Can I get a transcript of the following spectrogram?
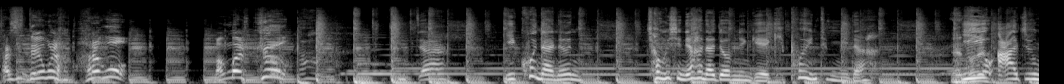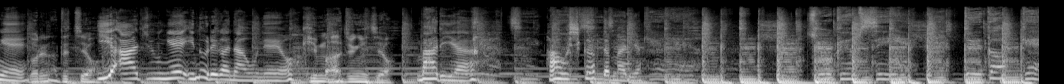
다시 내용을 하- 하라고 막말 큐 진짜 이 코너는 정신이 하나도 없는 게 키포인트입니다. 예, 이 노래, 아중에 노래나 듣지요. 이 아중에 이 노래가 나오네요. 김아중이죠. 말이야. 아우 시끄럽단 말이야. 조금씩 뜨겁게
